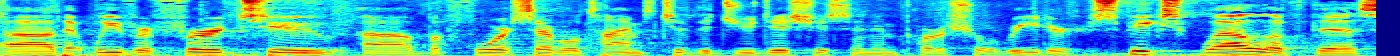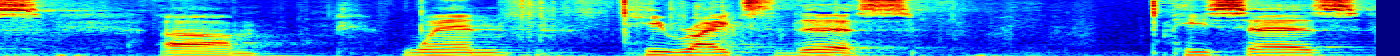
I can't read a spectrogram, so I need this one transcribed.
uh, that we've referred to uh, before several times to the judicious and impartial reader, speaks well of this um, when he writes this. He says,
